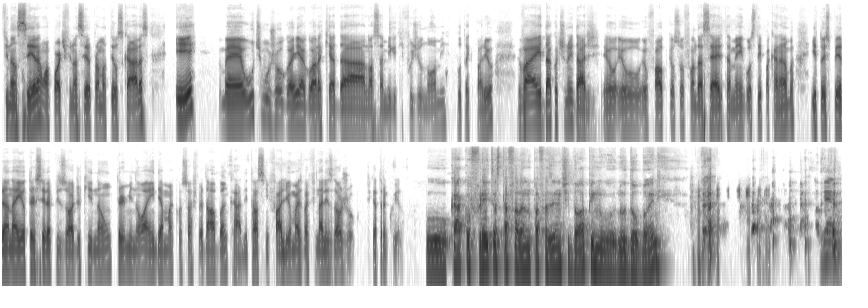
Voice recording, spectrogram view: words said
financeira, um aporte financeiro para manter os caras, e é, o último jogo aí agora, que é da nossa amiga que fugiu o nome, puta que pariu, vai dar continuidade. Eu, eu, eu falo porque eu sou fã da série também, gostei pra caramba, e tô esperando aí o terceiro episódio que não terminou ainda e a Microsoft vai dar uma bancada. Então, assim, faliu, mas vai finalizar o jogo. Fica tranquilo. o Caco Freitas está falando para fazer antidoping no, no Dobani. Tá vendo?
